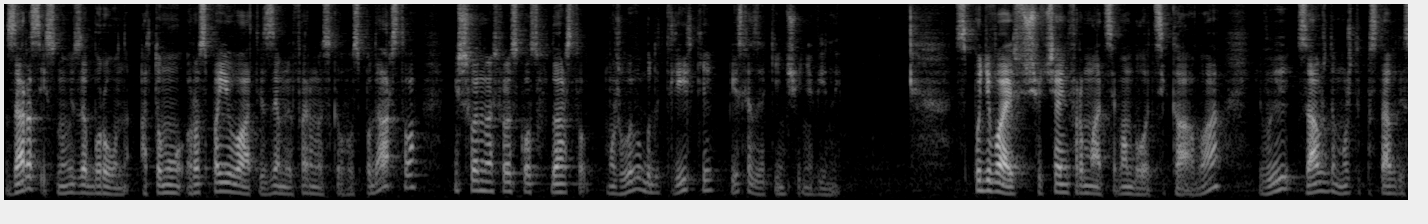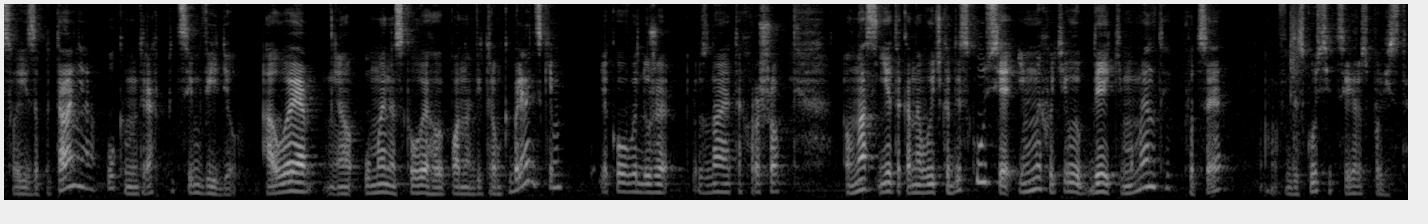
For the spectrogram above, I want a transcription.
зараз існує заборона. А тому розпаювати землю фермерського господарства між членами фермерського господарства можливо буде тільки після закінчення війни. Сподіваюсь, що ця інформація вам була цікава, і ви завжди можете поставити свої запитання у коментарях під цим відео. Але е, у мене з колегою паном Віктором Кобилянським, якого ви дуже знаєте хорошо, у нас є така невеличка дискусія, і ми хотіли б деякі моменти про це е, в дискусії цій розповісти.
